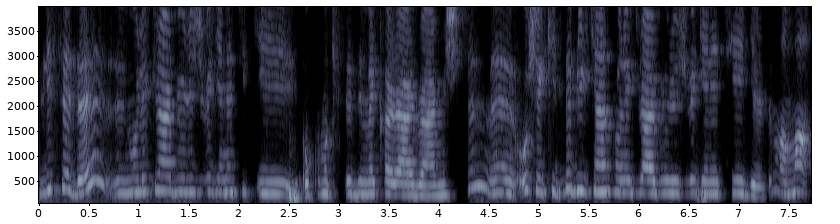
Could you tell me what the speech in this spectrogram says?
lisede e, moleküler biyoloji ve genetik e, okumak istediğime karar vermiştim. E, o şekilde Bilkent Moleküler Biyoloji ve Genetiğe girdim ama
